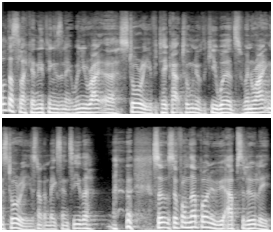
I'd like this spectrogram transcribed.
Well, that's like anything, isn't it? When you write a story, if you take out too many of the key words, when writing a story, it's not going to make sense either. so, so from that point of view, absolutely.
